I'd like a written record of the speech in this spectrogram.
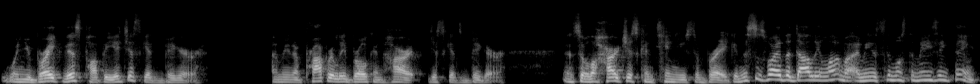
when you break this puppy it just gets bigger I mean, a properly broken heart just gets bigger. And so the heart just continues to break. And this is why the Dalai Lama, I mean, it's the most amazing thing.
